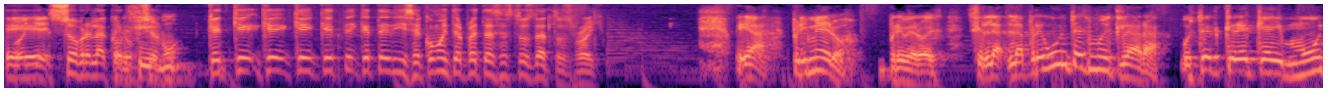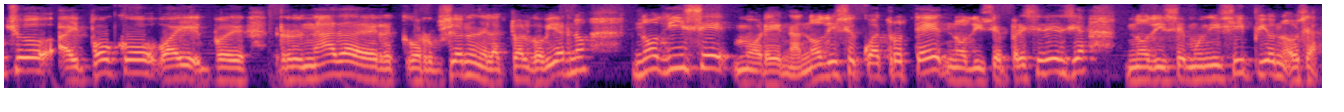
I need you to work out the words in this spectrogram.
eh, Oye, sobre la corrupción. ¿Qué, qué, qué, qué- qué te, qué te dice? ¿Cómo interpretas estos datos, Roy? Ya, primero, primero la, la pregunta es muy clara. ¿Usted cree que hay mucho, hay poco o hay pues, nada de corrupción en el actual gobierno? No dice Morena, no dice 4T, no dice presidencia, no dice municipio, no, o sea,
